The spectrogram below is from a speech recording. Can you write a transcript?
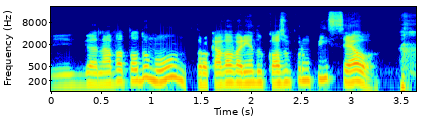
ele enganava todo mundo. Trocava a varinha do Cosmo por um pincel. tá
